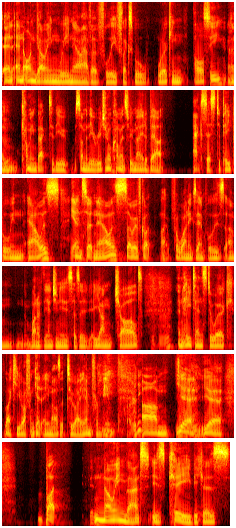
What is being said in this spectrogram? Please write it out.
and, and ongoing, we now have a fully flexible working policy. And coming back to the some of the original comments we made about access to people in hours, Yeah. in certain hours. So we've got, like, for one example, is um, one of the engineers has a, a young child, and he tends to work like you often get emails at two a.m. from him. Oh, really? Um, yeah, yeah. But knowing that is key because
